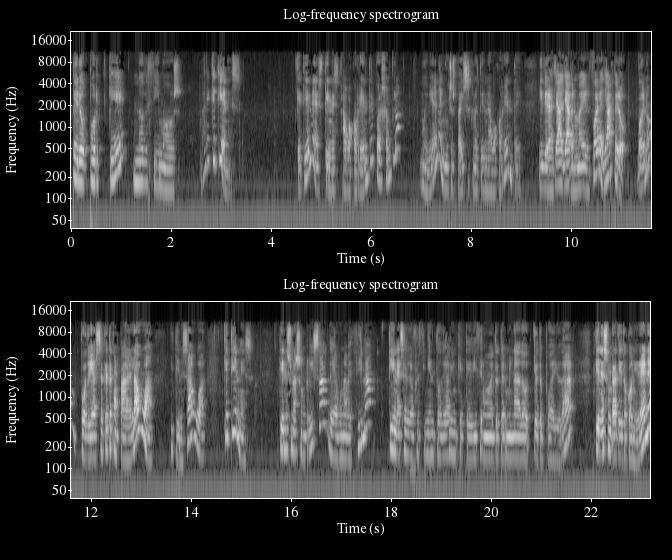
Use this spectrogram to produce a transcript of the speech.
Pero ¿por qué no decimos, ¿vale? ¿Qué tienes? ¿Qué tienes? ¿Tienes agua corriente, por ejemplo? Muy bien, hay muchos países que no tienen agua corriente. Y dirás, ya, ya, pero me voy a ir fuera, ya, pero bueno, podría ser que te comparen el agua y tienes agua. ¿Qué tienes? ¿Tienes una sonrisa de alguna vecina? ¿Tienes el ofrecimiento de alguien que te dice en un momento determinado, yo te puedo ayudar? ¿Tienes un ratito con Irene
